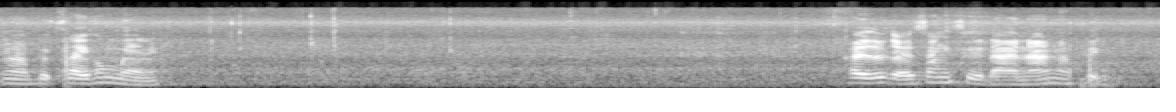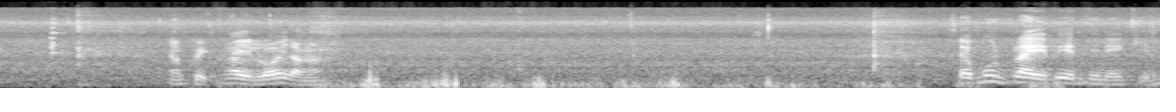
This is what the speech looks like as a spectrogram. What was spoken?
อ่าเป็ดไก่ของแม่นี่ใครจะใจสั่งซื้อได้นะน้ำเป็ดน้ำเป็ดไข่ร้อยอย่างนะแต่พูดไก่เพี้ยนที่นี่กิน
